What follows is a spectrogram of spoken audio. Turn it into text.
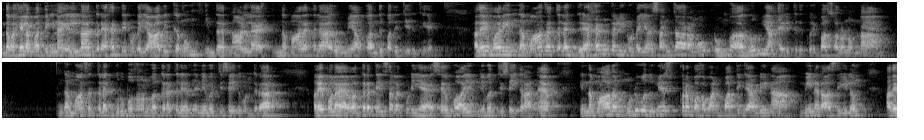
அந்த வகையில் பார்த்தீங்கன்னா எல்லா கிரகத்தினுடைய ஆதிக்கமும் இந்த நாளில் இந்த மாதத்தில் அருமையாக உட்கார்ந்து பதிஞ்சு இருக்கு அதே மாதிரி இந்த மாதத்தில் கிரகங்களினுடைய சஞ்சாரமும் ரொம்ப அருமையாக இருக்குது. குறிப்பாக சொல்லணும்னா இந்த மாசத்துல குரு பகவான் வக்கரத்திலிருந்து நிவர்த்தி செய்து கொள்கிறார். அதே போல வக்கரத்தில் செல்லக்கூடிய செவ்வாயும் நிவர்த்தி செய்கிறாங்க. இந்த மாதம் முழுவதுமே சுக்கர பகவான் பார்த்தீங்க அப்படின்னா மீனராசியிலும் அதே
